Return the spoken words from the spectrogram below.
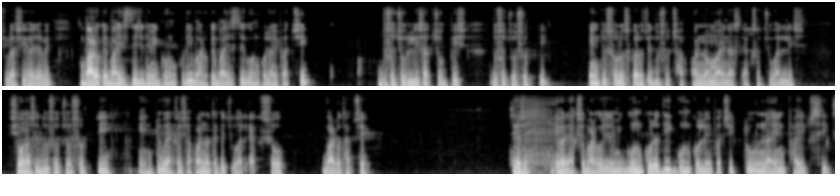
চুরাশি হয়ে যাবে। বারোকে বাইশ দিয়ে যদি আমি গুণ করি, বারোকে বাইশ দিয়ে গুণ করলে আমি পাচ্ছি দুশো চল্লিশ আর চব্বিশ, দুশো চৌষট্টি ইন্টু ষোলো স্কোয়ার হচ্ছে দুশো ছাপ্পান্ন মাইনাস একশো চুয়াল্লিশ। সমান হচ্ছে দুশো চৌষট্টি ইন্টু একশো ছাপ্পান্ন থেকে চুয়াল একশো বারো থাকছে। ঠিক আছে, এবার একশো বারোকে যদি আমি গুণ করে দিই, গুণ করলে আমি পাচ্ছি two nine five six,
